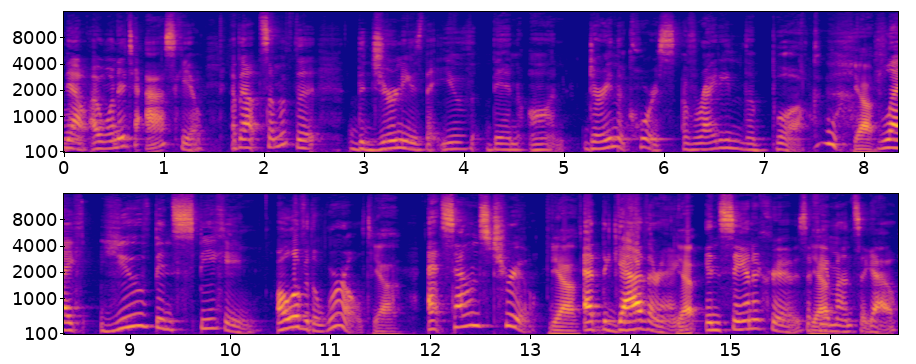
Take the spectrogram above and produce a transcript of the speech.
now, I wanted to ask you about some of the the journeys that you've been on during the course of writing the book. Yeah. Like you've been speaking all over the world. Yeah. At Sounds True. Yeah. At the gathering Yep. in Santa Cruz a Yep. few months ago.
